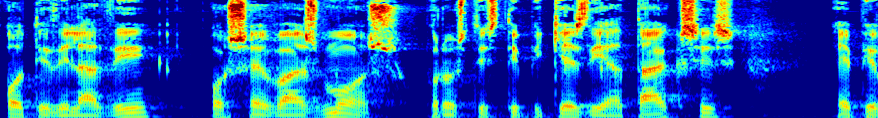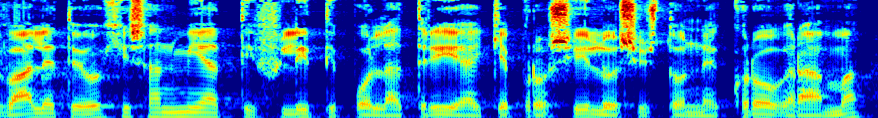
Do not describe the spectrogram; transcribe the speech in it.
ότι δηλαδή ο σεβασμός προς τις τυπικές διατάξεις επιβάλλεται όχι σαν μια τυφλή τυπολατρεία και προσήλωση στο νεκρό γράμμα,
